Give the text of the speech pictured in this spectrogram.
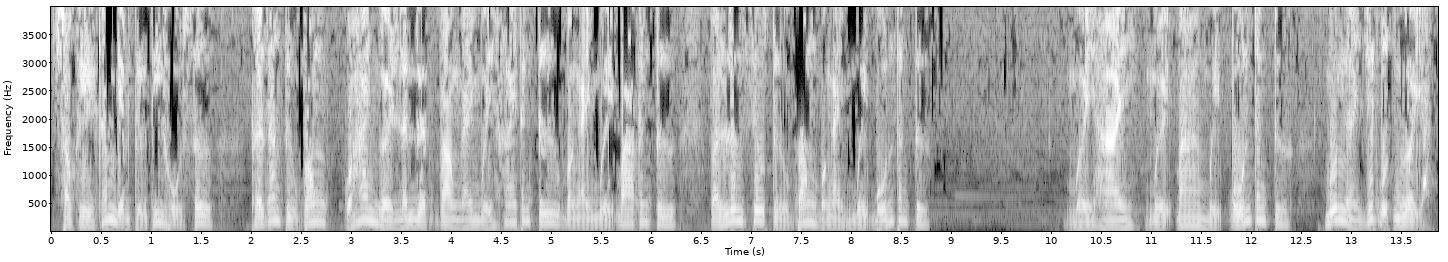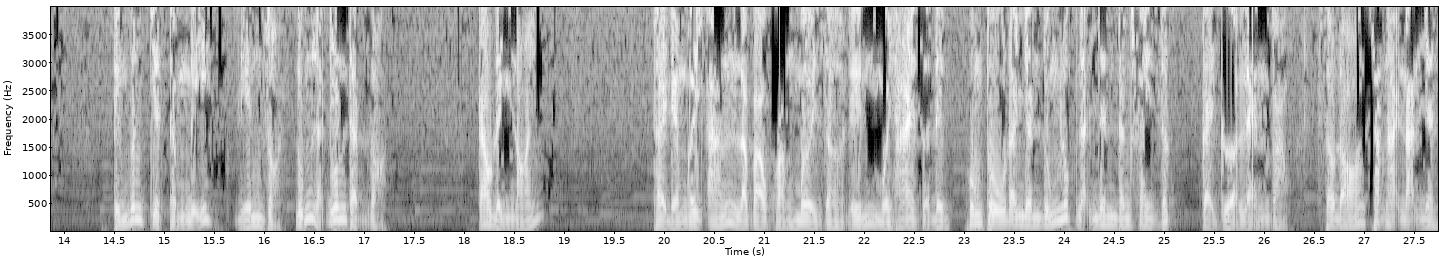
Sau khi khám nghiệm tử thi hồ sơ, thời gian tử vong của hai người lần lượt vào ngày 12 tháng 4 và ngày 13 tháng 4 và Lương Siêu tử vong vào ngày 14 tháng 4. 12, 13, 14 tháng 4, mỗi ngày giết một người à? Tướng Vân Kiệt thầm nghĩ, điên rồi, đúng là điên thật rồi. Cao Đình nói, thời điểm gây án là vào khoảng 10 giờ đến 12 giờ đêm, hung thủ đã nhân đúng lúc nạn nhân đang say giấc, cậy cửa lẻn vào, sau đó sát hại nạn nhân.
